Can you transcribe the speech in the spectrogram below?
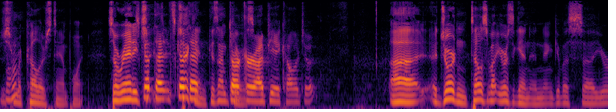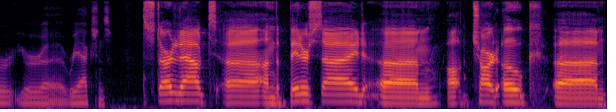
just from a color standpoint. So Randy, Mm-hmm. It's got ch- that, it's got check that because I'm darker curious. IPA color to it. Uh, uh, Jordan, tell us about yours again and, and give us uh, your your uh, reactions. Started out uh, on the bitter side, um, charred oak. Um,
